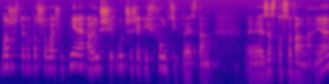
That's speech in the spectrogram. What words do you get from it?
możesz tego potrzebować lub nie, ale już się uczysz jakiejś funkcji, która jest tam e, zastosowana, nie?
